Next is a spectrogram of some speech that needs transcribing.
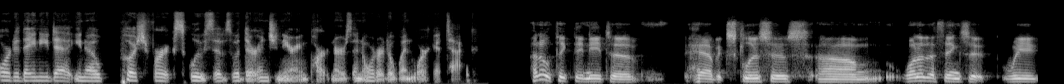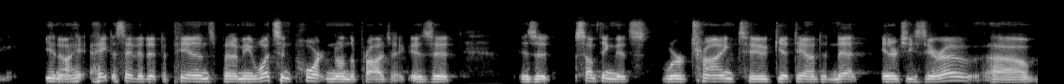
Or do they need to you know push for exclusives with their engineering partners in order to win work at tech i don't think they need to have exclusives um, one of the things that we you know i hate to say that it depends but i mean what's important on the project is it is it something that's we're trying to get down to net energy zero, um,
